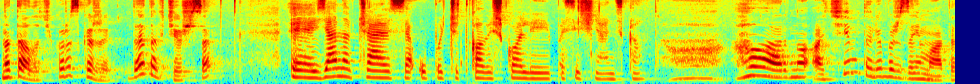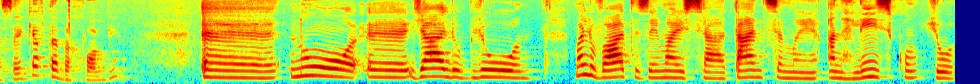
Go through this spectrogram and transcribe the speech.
Наталочко, розкажи, де ти вчишся? Е, я навчаюся у початковій школі Пасічнянська. Гарно. А чим ти любиш займатися? Яке в тебе хобі? Е, ну, е, я люблю малювати, займаюся танцями, англійською.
